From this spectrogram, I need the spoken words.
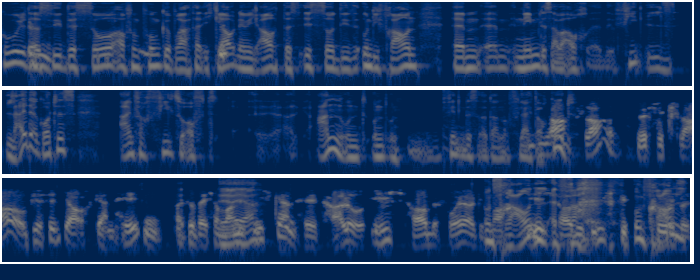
cool, dass sie das so auf den Punkt gebracht hat. Ich glaube nämlich auch, das ist so diese, und die Frauen ähm, ähm, nehmen das aber auch äh, viel, leider Gottes, einfach viel zu oft äh, an und, und, und finden das dann vielleicht auch ja, gut. Ja, klar, das ist klar. Wir sind ja auch gern Helden. Also welcher Mann ja, ja. ist nicht gern Held? Hallo, ich habe Feuer gemacht. Und Frauen, äh, Fra und Frauen,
